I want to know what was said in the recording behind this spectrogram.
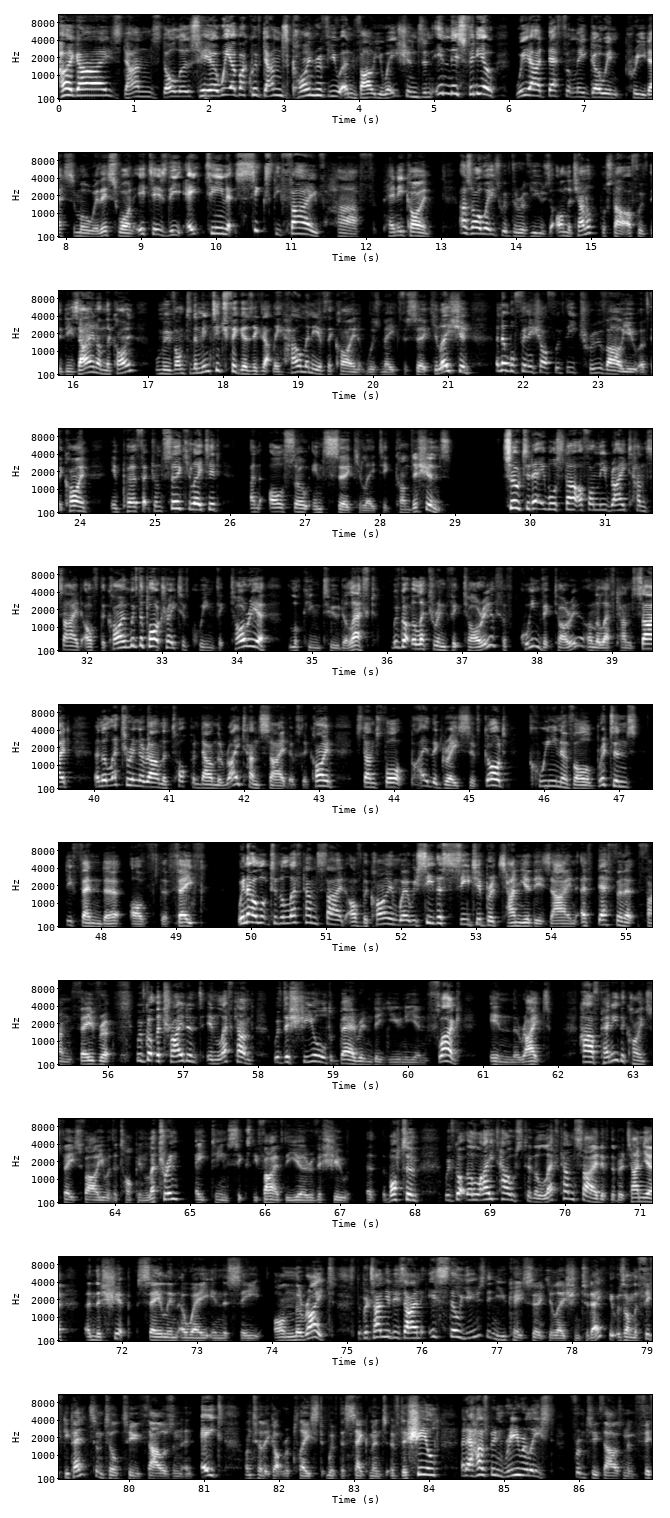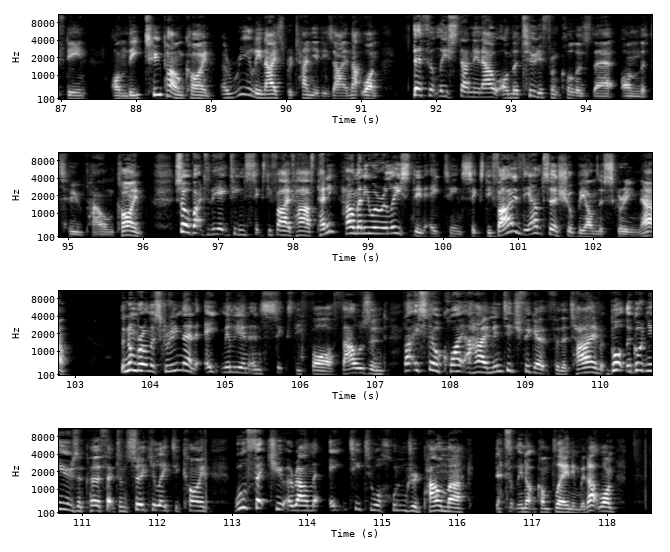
Hi guys, Dan's Dollars here. We are back with Dan's coin review and valuations and in this video we are definitely going pre-decimal with this one. It is the 1865 half penny coin. As always with the reviews on the channel, we'll start off with the design on the coin. We'll move on to the mintage figures, exactly how many of the coin was made for circulation. And then we'll finish off with the true value of the coin in perfect uncirculated and also in circulated conditions. So today we'll start off on the right hand side of the coin with the portrait of Queen Victoria looking to the left. We've got the lettering Victoria for Queen Victoria on the left hand side and the lettering around the top and down the right hand side of the coin stands for By the Grace of God, Queen of all Britons, Defender of the Faith. We now look to the left hand side of the coin where we see the Siege Britannia design, a definite fan favourite. We've got the trident in left hand with the shield bearing the Union flag in the right. Halfpenny, the coin's face value at the top in lettering, 1865 the year of issue at the bottom. We've got the lighthouse to the left-hand side of the Britannia and the ship sailing away in the sea on the right. The Britannia design is still used in UK circulation today. It was on the 50 pence until 2008, until it got replaced with the segment of the shield, and it has been re-released from 2015 on the £2 coin. A really nice Britannia design, that one definitely standing out on the two different colours there on the £2 coin. So back to the 1865 halfpenny. How many were released in 1865? The answer should be on the screen now. The number on the screen then, 8,064,000. That is still quite a high mintage figure for the time, but the good news, a perfect uncirculated coin will fetch you around the 80 to 100 pound mark. Definitely not complaining with that one.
